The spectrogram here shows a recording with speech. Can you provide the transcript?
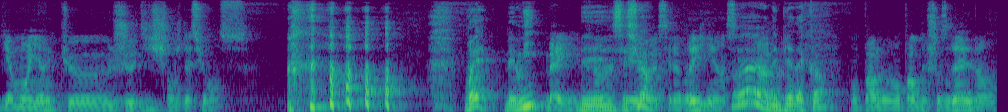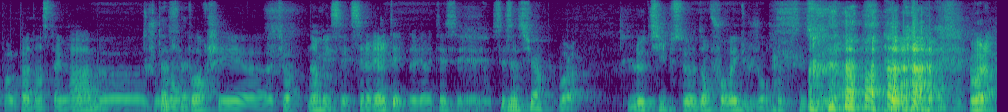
il y a moyen que jeudi je change d'assurance. Ouais, mais oui. Bah oui, Mais enfin, c'est sûr. euh, C'est la vraie vie. hein, Ouais, on est bien d'accord. on parle, on parle de choses réelles, on parle pas d'Instagram, euh, je roule en. Porsche et tu vois. Non mais c'est la vérité. La vérité c'est c'est ça. Bien sûr. Voilà. Le tips d'enfoiré du jour. voilà.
